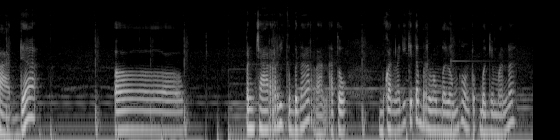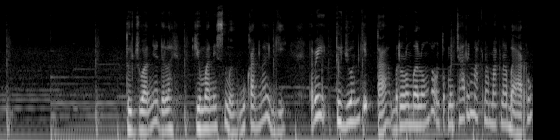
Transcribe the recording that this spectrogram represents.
pada uh, pencari kebenaran atau bukan lagi kita berlomba-lomba untuk bagaimana tujuannya adalah humanisme bukan lagi. Tapi tujuan kita berlomba-lomba untuk mencari makna-makna baru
